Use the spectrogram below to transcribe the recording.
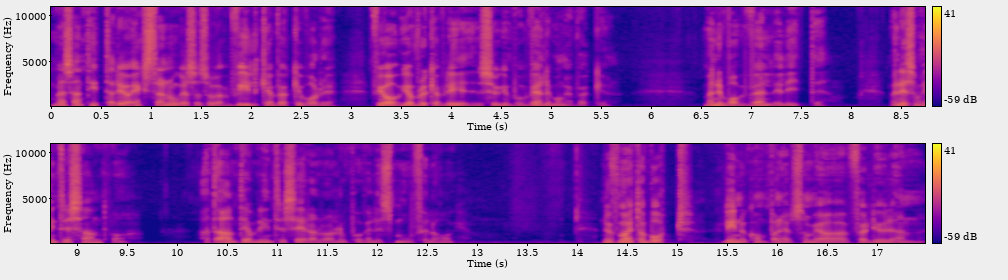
men sen tittade jag extra noga så såg jag vilka böcker var det. För jag, jag brukar bli sugen på väldigt många böcker. Men det var väldigt lite. Men det som var intressant var att allt jag blev intresserad av låg på väldigt små förlag. Nu får man ju ta bort Lind Company eftersom jag följer den,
